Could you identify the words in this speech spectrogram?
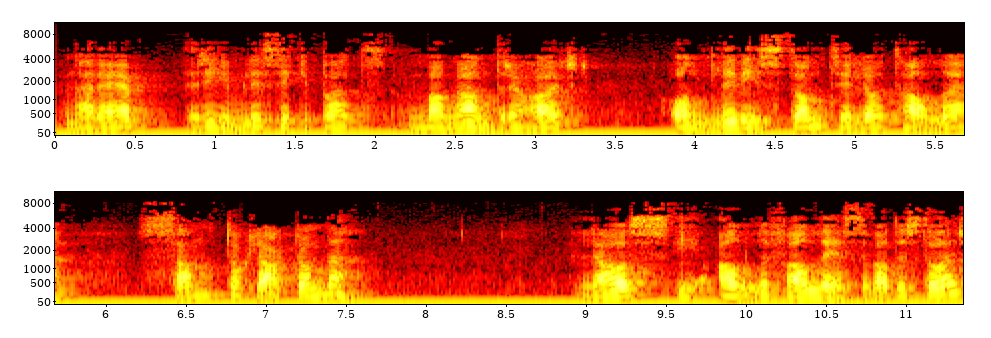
Men her er jeg rimelig sikker på at mange andre har åndelig visdom til å tale sant og klart om det. La oss i alle fall lese hva det står,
